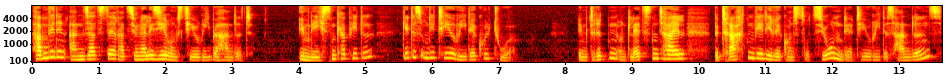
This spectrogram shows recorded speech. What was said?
haben wir den Ansatz der Rationalisierungstheorie behandelt. Im nächsten Kapitel geht es um die Theorie der Kultur. Im dritten und letzten Teil betrachten wir die Rekonstruktion der Theorie des Handelns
